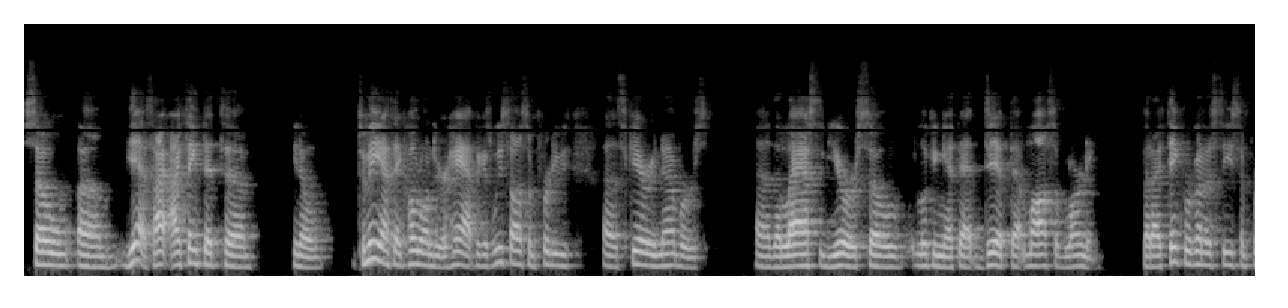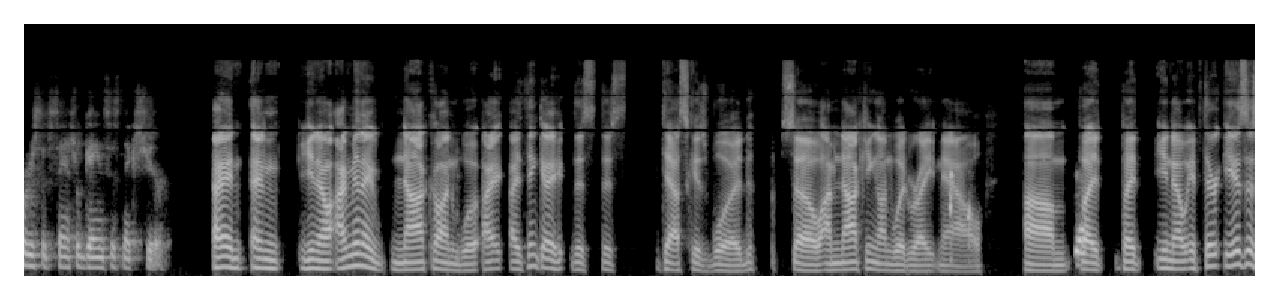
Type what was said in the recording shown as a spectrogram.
So um, yes, I, I, think that uh, you know to me, I think hold on to your hat because we saw some pretty uh, scary numbers uh, the last year or so looking at that dip, that loss of learning. But I think we're going to see some pretty substantial gains this next year. And and you know, I'm going to knock on wood. I I think I this this desk is wood, so I'm knocking on wood right now. Um, yeah. but but you know, if there is a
